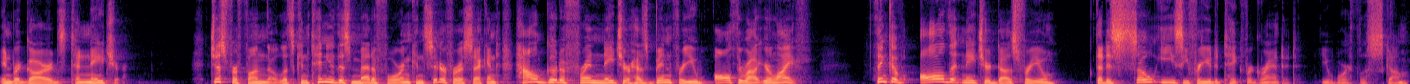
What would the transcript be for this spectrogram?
in regards to nature. Just for fun, though, let's continue this metaphor and consider for a second how good a friend nature has been for you all throughout your life. Think of all that nature does for you that is so easy for you to take for granted, you worthless scum.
